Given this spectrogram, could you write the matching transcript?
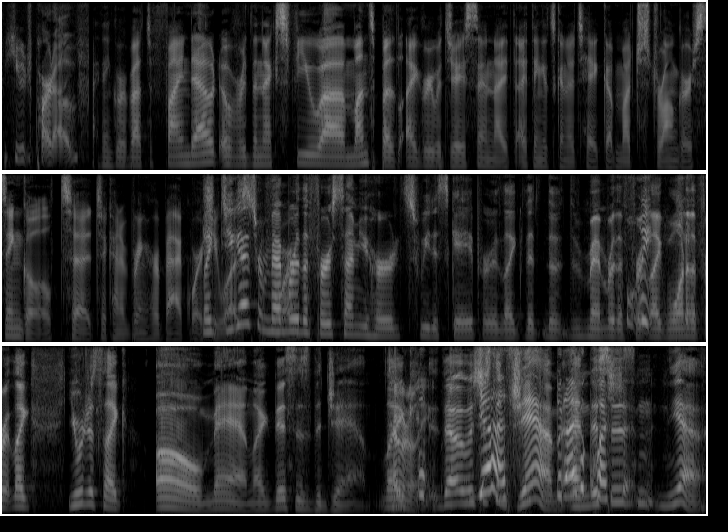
huge part of. I think we're about to find out over the next few uh, months, but I agree with Jason. I, I think it's going to take a much stronger single to, to kind of bring her back where she was. do you guys remember the first time you heard "Sweet Escape" or like the the, the remember the first like one of the first like you were just like, oh man, like this is the jam. Like Totally. that was Yes, just a jam. but I have and a this question. is yeah.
